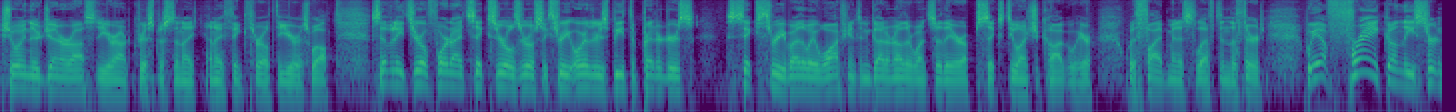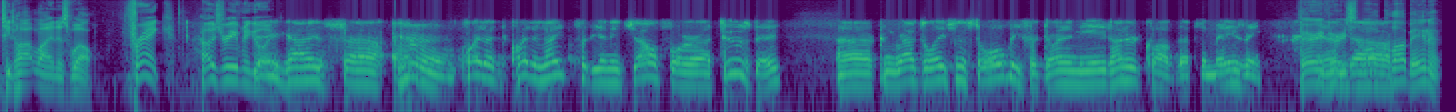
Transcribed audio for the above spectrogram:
showing their generosity around Christmas tonight, and I think throughout the year as well. 780-496-0063. Oilers beat the Predators 6-3. By the way, Washington got another one, so they are up 6-2 on Chicago here with five minutes left in the third. We have Frank on the CertainTeed Hotline as well. Frank, how's your evening going? Hey guys, uh, quite a quite a night for the NHL for uh, Tuesday. Uh, congratulations to Ovi for joining the 800 club. That's amazing. Very And, very small uh, club, ain't it?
